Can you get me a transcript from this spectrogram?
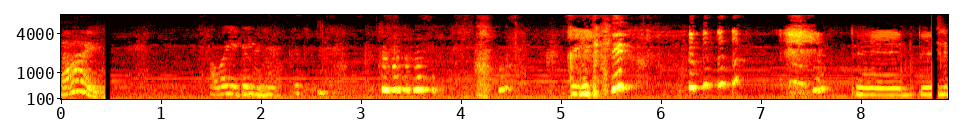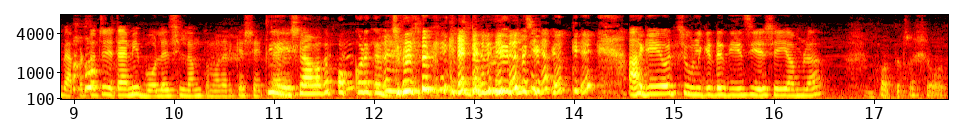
তাই Actually ব্যাপারটা হচ্ছে যেটা আমি বলেছিলাম তোমাদেরকে সেটা এসে আমাকে পক করে কেটে আগে ওর চুল কেটে দিয়েছি এসেই আমরা। কতটা শর্ট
